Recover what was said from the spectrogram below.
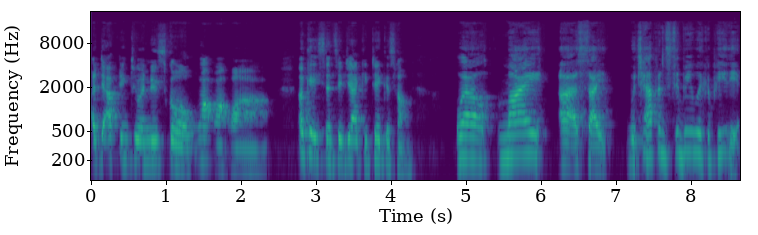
adapting to a new school. Wah, wah, wah. Okay, Sensei Jackie, take us home. Well, my uh, site, which happens to be Wikipedia,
